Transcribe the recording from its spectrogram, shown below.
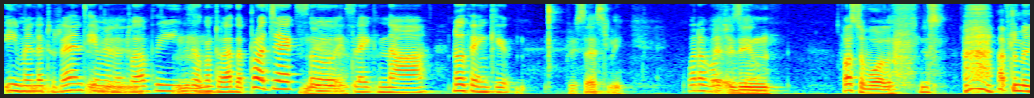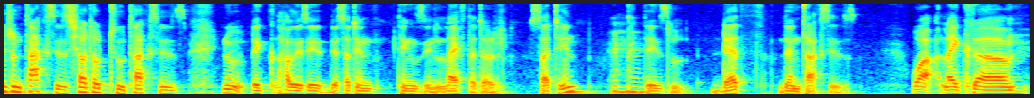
imeenda to rent, imeenda Yeah. to have this is Mhm. going to another project." So Yeah. it's like, "Nah, no, thank you." precisely. What about As you? in, first of all, just I have to mention taxes. Shout out to taxes. You know, like how they say there's certain things in life that are certain. Mhm. There's death, then taxes. Well, like um,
